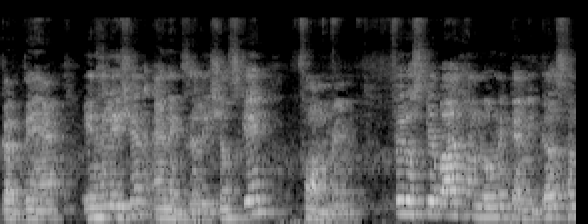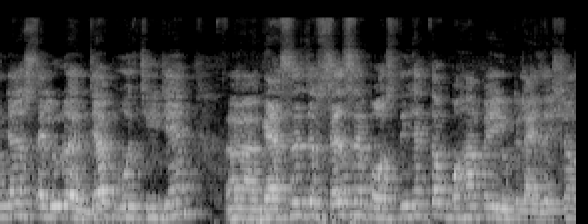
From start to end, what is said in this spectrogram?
करते हैं इनहेलेशन एंड एक्सलेशन के फॉर्म में। फिर उसके बाद हम लोग ने केमिकल समझा, जो सेलुलर जब वो चीज़ें गैसेस जब सेल्स में पहुँचती है, तब वहाँ पे यूटिलाइजेशन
